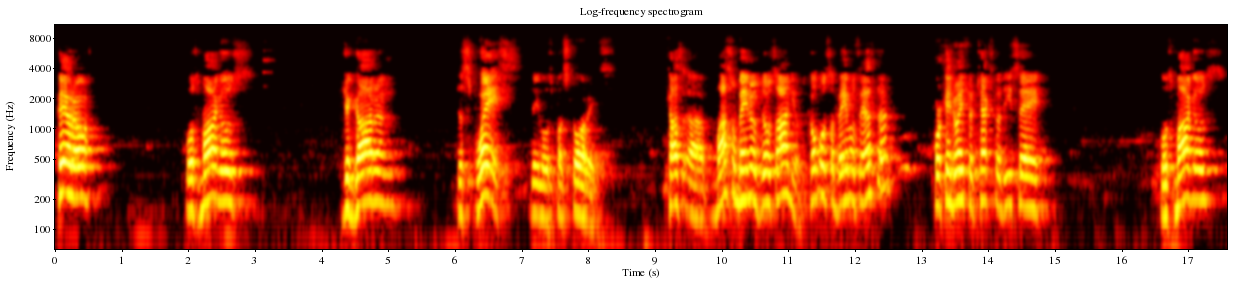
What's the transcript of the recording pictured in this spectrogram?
Pero los magos llegaron después de los pastores. Uh, más o menos dos años. ¿Cómo sabemos esto? Porque nuestro texto dice, los magos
